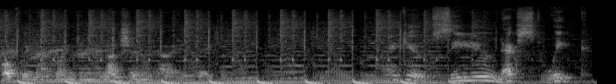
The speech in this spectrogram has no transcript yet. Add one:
Hopefully not going to the luncheon uh, engagement. Thank you. See you next week.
